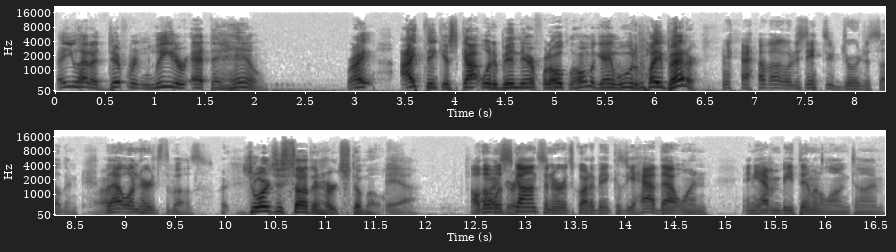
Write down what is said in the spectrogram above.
and you had a different leader at the helm, right? I think if Scott would have been there for the Oklahoma game, we would have played better. How about we'll just answer Georgia Southern? That one hurts the most. Georgia Southern hurts the most. Yeah. Although I agree. Wisconsin hurts quite a bit because you had that one and you haven't beat them in a long time.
